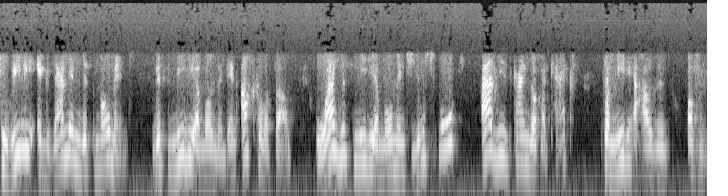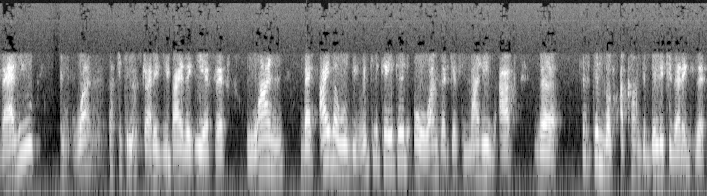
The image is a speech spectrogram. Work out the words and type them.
to really examine this moment this media moment and ask ourselves, was this media moment useful? Are these kinds of attacks from media houses of value? And was particular strategy by the EFF one that either will be replicated or one that just muddies up the systems of accountability that exist?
